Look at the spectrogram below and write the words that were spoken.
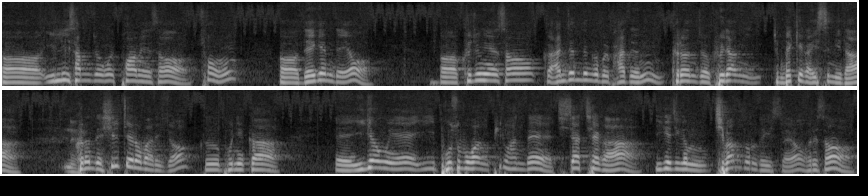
어, 1, 2, 3종을 포함해서 총 어, 4개인데요. 어, 그 중에서 그 안전등급을 받은 그런 저 교량이 좀 몇 개가 있습니다. 네. 그런데 실제로 말이죠. 그 보니까 예, 이 경우에 이 보수 보강이 필요한데 지자체가 이게 지금 지방도로 돼 있어요. 그래서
